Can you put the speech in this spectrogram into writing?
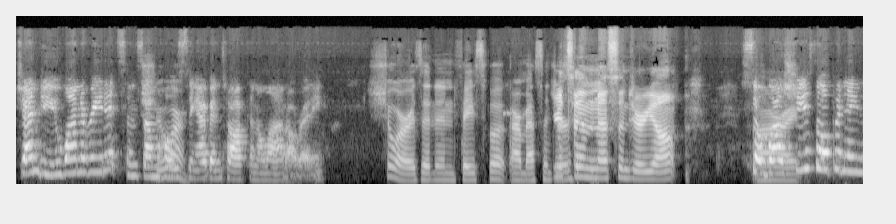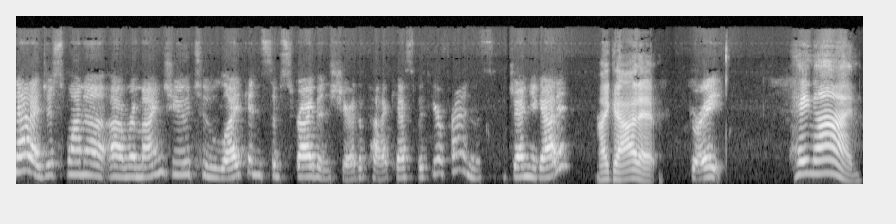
Jen, do you want to read it since I'm sure. hosting? I've been talking a lot already. Sure. Is it in Facebook, our messenger? It's in Messenger, y'all. So All while right. she's opening that, I just want to uh, remind you to like and subscribe and share the podcast with your friends. Jen, you got it? I got it. Great. Hang on.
